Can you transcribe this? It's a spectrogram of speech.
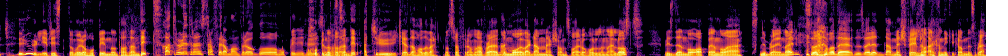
utrolig fristende å bare hoppe inn og ta seg en titt. Hva tror du er strafferammene for å gå hoppe inn i førerhuset? Hoppe inn og ta seg en titt. Jeg tror ikke det hadde vært noen strafferamme, for det, det må jo være deres ansvar å holde den der låst. Hvis den var åpen og jeg snubla inn der, så var det dessverre deres feil, og jeg kan ikke klandres for det,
